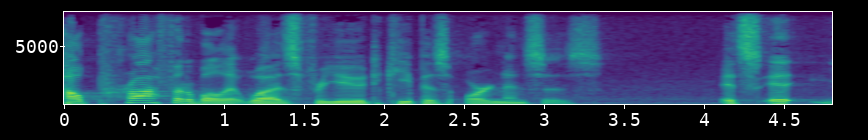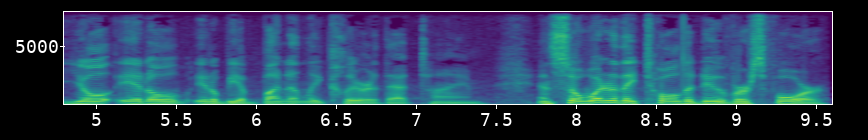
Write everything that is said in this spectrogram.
how profitable it was for you to keep His ordinances. It's, it, you'll, it'll, it'll be abundantly clear at that time. And so, what are they told to do? Verse 4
